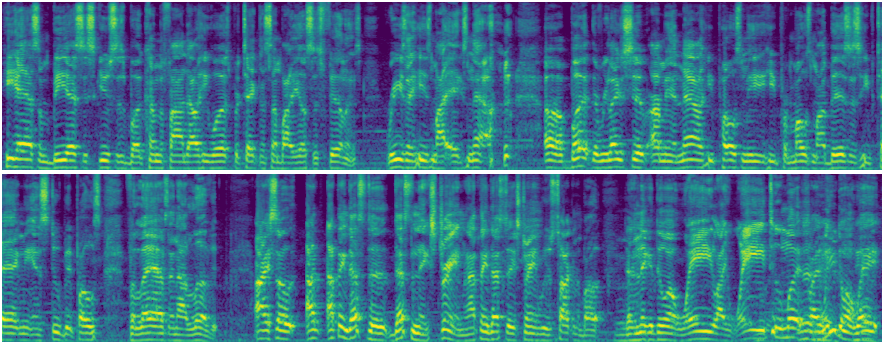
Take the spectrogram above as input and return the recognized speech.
He had some BS excuses, but come to find out he was protecting somebody else's feelings. Reason he's my ex now. uh, but the relationship I'm in now, he posts me, he promotes my business, he tagged me in stupid posts for laughs, and I love it. All right, so I, I think that's the that's the extreme, and I think that's the extreme we was talking about. That nigga doing way like way too much. Like when you doing way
